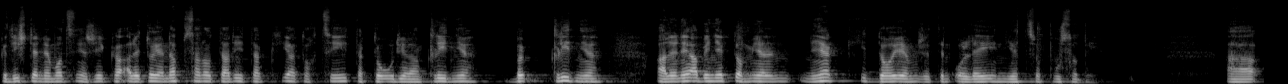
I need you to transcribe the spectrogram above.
Když ten nemocně říká, ale to je napsáno tady, tak já to chci, tak to udělám klidně, klidně, ale ne, aby někdo měl nějaký dojem, že ten olej něco působí. A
